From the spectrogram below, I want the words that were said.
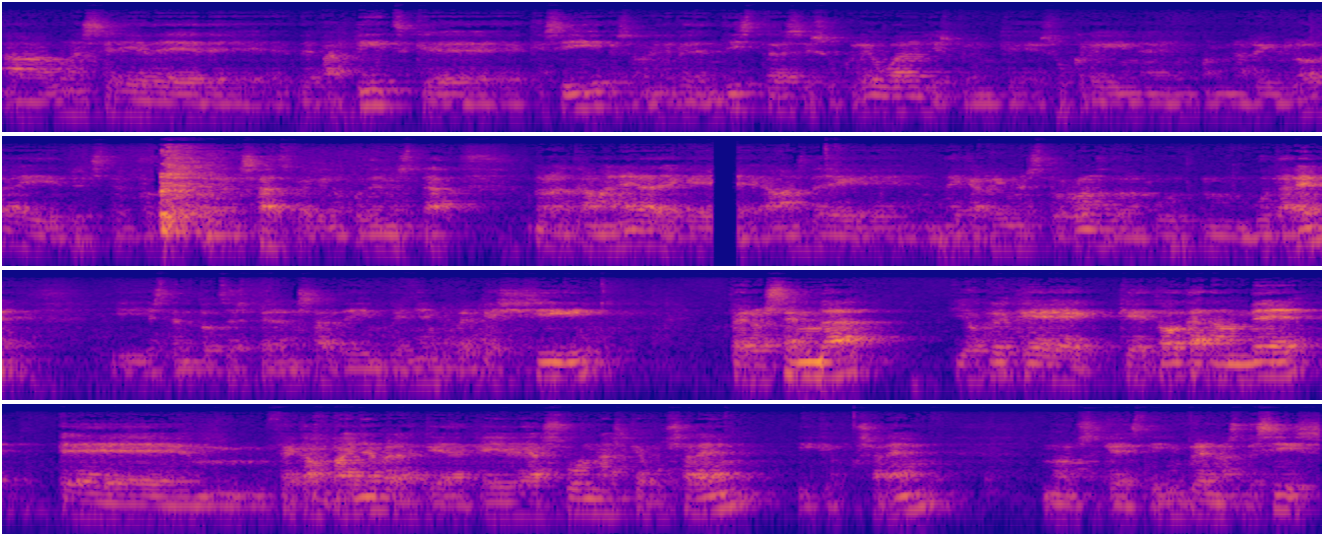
una sèrie de, de, de partits que, que sí, que són independentistes i s'ho creuen i esperem que s'ho creguin quan arribi l'hora i estem tots pensats perquè no podem estar d'una altra manera de que abans de, de que arribin els torrons doncs votarem i estem tots esperançats i empenyem perquè així sigui, però sembla, jo crec que, que toca també eh, fer campanya per a que aquelles urnes que posarem i que posarem doncs que estiguin plenes de sis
